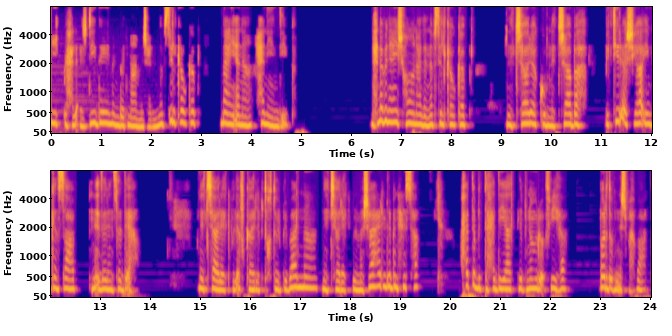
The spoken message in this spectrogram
فيك بحلقة جديدة من برنامج على نفس الكوكب. معي أنا حنين ديب. نحن بنعيش هون على نفس الكوكب. بنتشارك وبنتشابه بكتير أشياء يمكن صعب نقدر نصدقها. بنتشارك بالأفكار اللي بتخطر ببالنا بنتشارك بالمشاعر اللي بنحسها وحتى بالتحديات اللي بنمرق فيها. برضو بنشبه بعض.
